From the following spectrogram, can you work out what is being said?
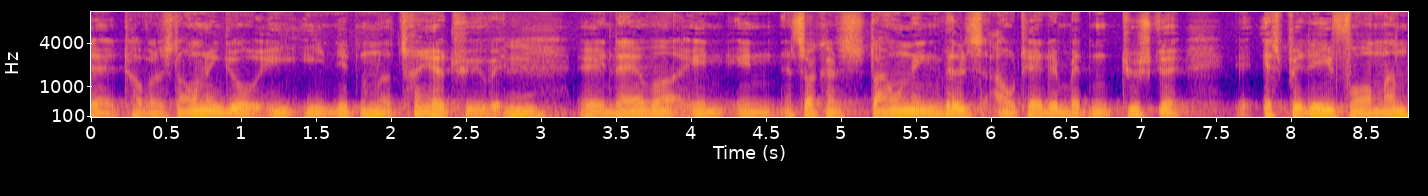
uh, Torvald Stavning jo i, i 1923 mm. øh, laver en, en såkaldt Stavning-Vels-aftale med den tyske SPD-formand,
